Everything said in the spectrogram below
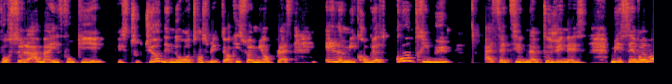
Pour cela, ben, il faut qu'il y ait des structures, des neurotransmetteurs qui soient mis en place et le microbiote contribue à cette synaptogénèse. Mais c'est vraiment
